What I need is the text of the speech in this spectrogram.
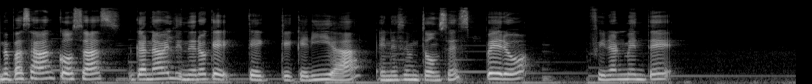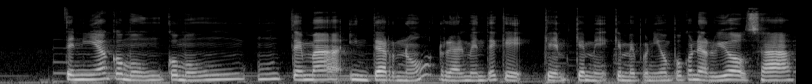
me pasaban cosas, ganaba el dinero que, que, quería en ese entonces, pero finalmente tenía como un, como un, tema interno realmente que, me, ponía un poco nerviosa.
